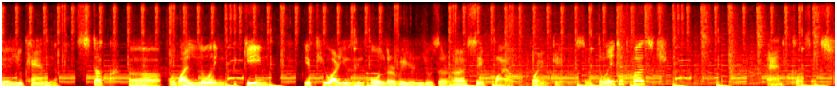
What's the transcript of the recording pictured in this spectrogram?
you can stuck uh, while loading the game if you are using older version Yuzu uh, save file for your game. So delete it first and close it.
